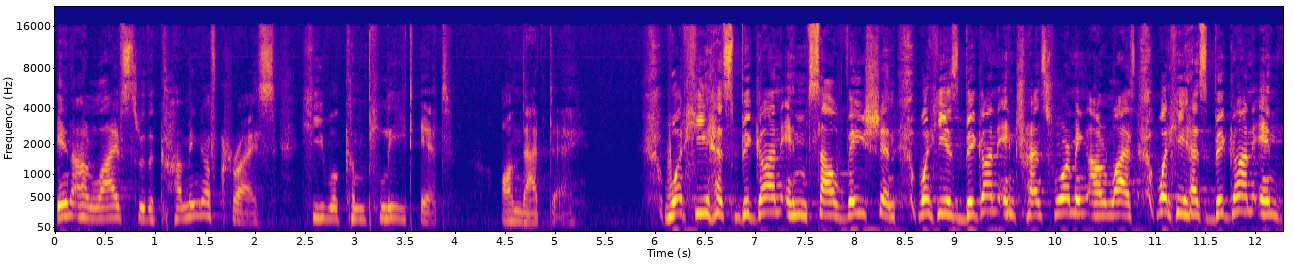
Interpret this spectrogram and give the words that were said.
in our lives through the coming of Christ, He will complete it on that day. What he has begun in salvation, what he has begun in transforming our lives, what he has begun in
